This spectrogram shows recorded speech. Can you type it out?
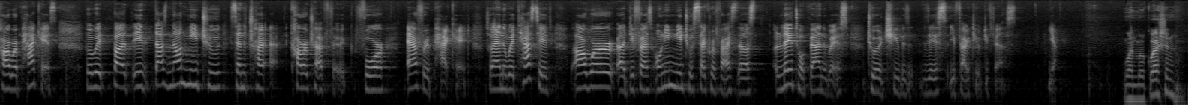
cover packets. So we, but it does not need to send tra- cover traffic for every packet. So and we tested our uh, defense only need to sacrifice a little bandwidth to achieve this effective defense. Yeah. One more question.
